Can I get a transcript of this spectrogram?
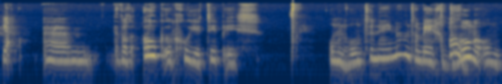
Ja. Ehm, wat ook een goede tip is, om een hond te nemen. Want dan ben je gedwongen om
